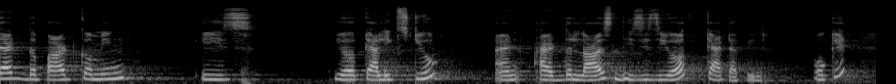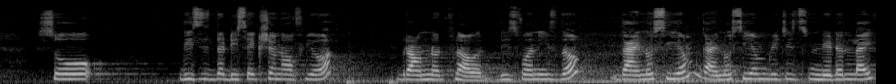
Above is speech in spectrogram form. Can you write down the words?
that the part coming is your calyx tube and at the last this is your cataphyll okay? So this is the dissection of your groundnut flower. This one is the gynoecium. Gynoecium which is needle like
